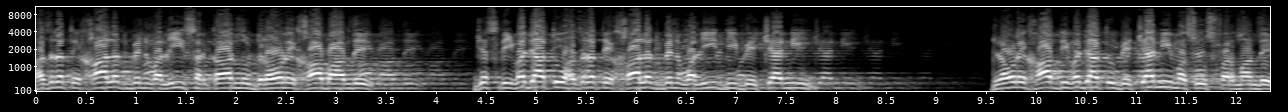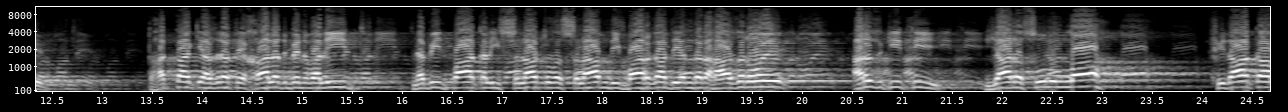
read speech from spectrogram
حضرت خالد بن ولی سرکار نو ڈرونے خواب آندے، جس دی وجہ تو حضرت خالد بن ولید دی بے چینی ڈرونے خواب دی وجہ تو بے چینی محسوس فرماندے۔ تو حتیٰ کہ حضرت خالد بن ولید نبی پاک علیہ الصلوۃ والسلام دی بارگاہ دے اندر حاضر ہوئے، عرض کی تھی، یا رسول اللہ فدا کا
